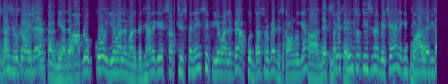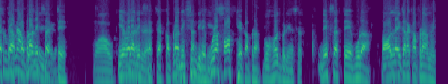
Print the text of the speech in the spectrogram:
दस डिस्काउंट कर दिया जाओ। आप लोग को ये वाले माल पे ध्यान रखिए सब चीज़ पे नहीं सिर्फ़ ये वाले पे आपको दस रुपए डिस्काउंट हो गया। हाँ देख ये सकते तीन सौ तीस में बेचे हैं लेकिन माल देख सकते हैं कपड़ा देख सकते हैं। वाओ ये वाला देख सकते हैं कपड़ा देख सकते हैं पूरा सॉफ्ट है कपड़ा। बहुत बढ़िया सर। देख सकते हैं पूरा पावर लाइकरा कपड़ा में।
